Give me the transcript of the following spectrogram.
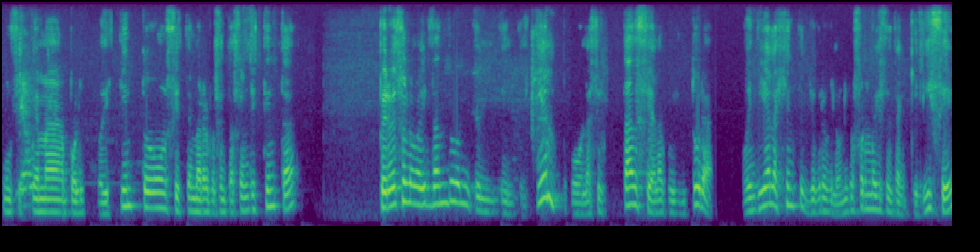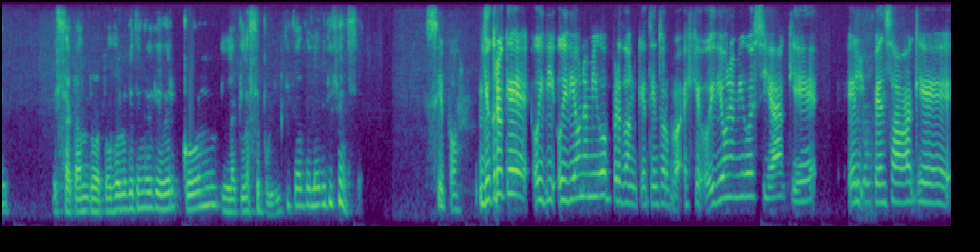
un sistema político distinto, un sistema de representación distinta, pero eso lo va a ir dando el, el- el tiempo, la circunstancia, la coyuntura. Hoy en día la gente, yo creo que la única forma que se tranquilice es sacando a todo lo que tenga que ver con la clase política de la dirigencia. Sí, pues. Yo creo que hoy, hoy día un amigo, perdón que te interrumpa, es que hoy día un amigo decía que él pensaba que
